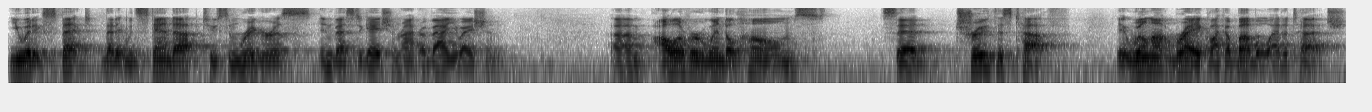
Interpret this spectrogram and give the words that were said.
you would expect that it would stand up to some rigorous investigation, right? Evaluation. Um, Oliver Wendell Holmes said, Truth is tough. It will not break like a bubble at a touch.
